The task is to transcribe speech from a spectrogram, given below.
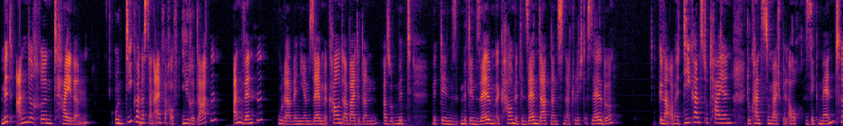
mit anderen teilen. Und die können das dann einfach auf ihre Daten anwenden oder wenn ihr im selben Account arbeitet, dann also mit mit den mit demselben Account, mit denselben Daten, dann ist natürlich dasselbe. Genau, aber die kannst du teilen. Du kannst zum Beispiel auch Segmente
